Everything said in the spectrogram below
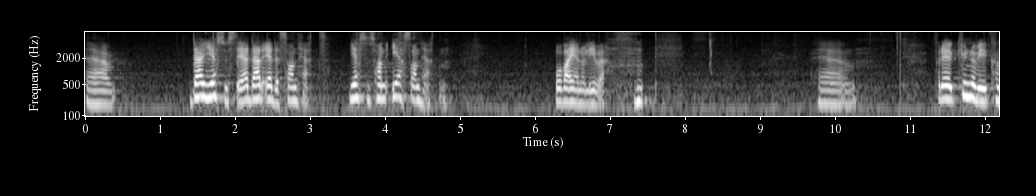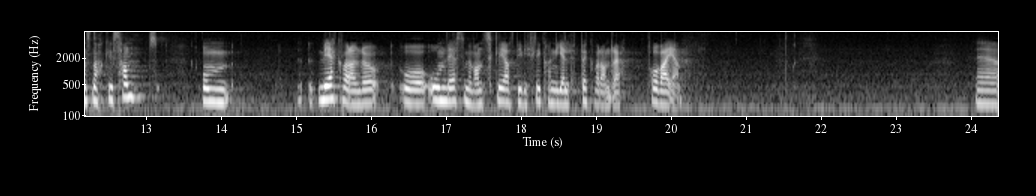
Eh, der Jesus er, der er det sannhet. Jesus han er sannheten og veien og livet. eh, for det er kun når vi kan snakke sant om, med hverandre og om det som er vanskelig, at vi virkelig kan hjelpe hverandre på veien. Eh,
